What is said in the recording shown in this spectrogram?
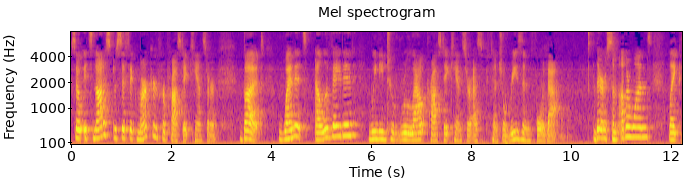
So it's not a specific marker for prostate cancer, but when it's elevated, we need to rule out prostate cancer as a potential reason for that. There are some other ones like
